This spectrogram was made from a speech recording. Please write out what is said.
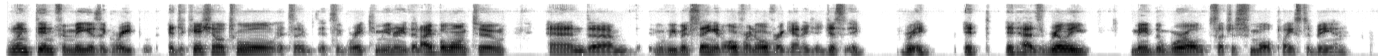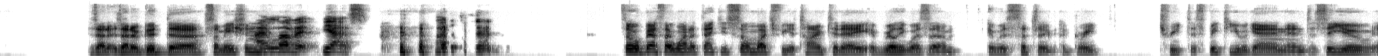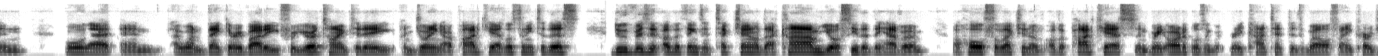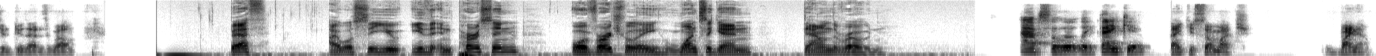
LinkedIn for me is a great educational tool. It's a it's a great community that I belong to, and um, we've been saying it over and over again. It, it just it, it it it has really made the world such a small place to be in. Is that is that a good uh, summation? I love it. Yes, 100%. so Beth, I want to thank you so much for your time today. It really was um it was such a, a great treat to speak to you again and to see you and all that. And I want to thank everybody for your time today and joining our podcast, listening to this. Do visit other things in techchannel.com. You'll see that they have a a whole selection of other podcasts and great articles and great content as well. So I encourage you to do that as well. Beth, I will see you either in person or virtually once again down the road. Absolutely. Thank you. Thank you so much. Bye now.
